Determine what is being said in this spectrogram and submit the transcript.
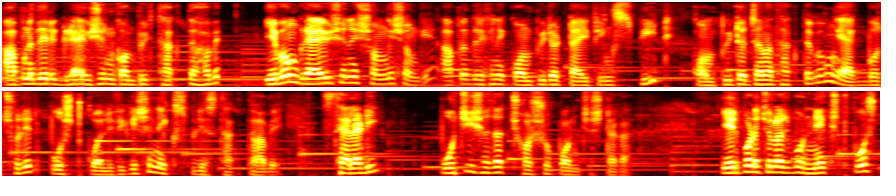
আপনাদের গ্র্যাজুয়েশন কমপ্লিট থাকতে হবে। এবং গ্র্যাজুয়েশনের সঙ্গে সঙ্গে আপনাদের এখানে কম্পিউটার টাইপিং স্পিড কম্পিউটার জানা থাকতে হবে এবং এক বছরের পোস্ট কোয়ালিফিকেশন এক্সপিরিয়েন্স থাকতে হবে। স্যালারি পঁচিশ হাজার ছশো পঞ্চাশ টাকা। এরপরে চলে আসব নেক্সট পোস্ট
